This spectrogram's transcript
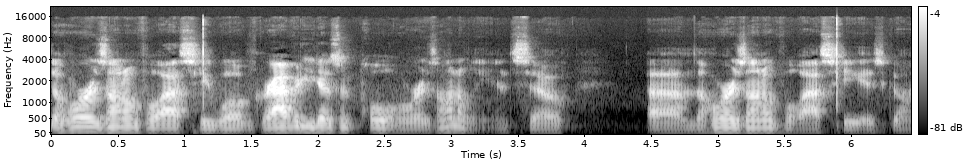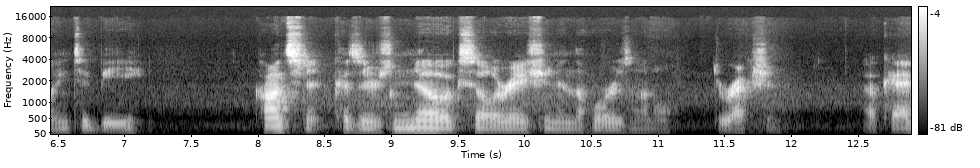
the horizontal velocity, well, gravity doesn't pull horizontally, and so um, the horizontal velocity is going to be constant because there's no acceleration in the horizontal direction. Okay.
